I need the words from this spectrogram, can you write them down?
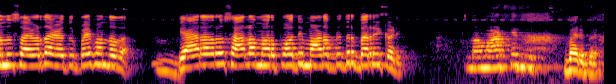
ಒಂದು ಸಾವಿರದ ಐವತ್ತು ರೂಪಾಯಿ ಬಂದದ. ಯಾರು ಸಾಲ ಮರುಪಾವತಿ ಮಾಡೋದಿದ್ರೆ ಬರ್ರಿ ಈ ಕಡೆ. ನಾ ಮಾಡ್ತೀನಿ ಬರ್ರಿ ಬರ್ರಿ.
